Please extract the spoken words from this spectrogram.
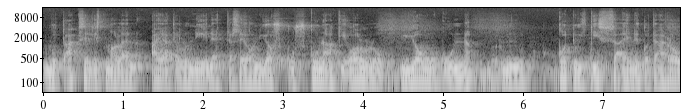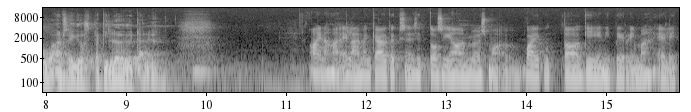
Mutta Akselista mä olen ajatellut niin, että se on joskus kunakin ollut jonkun kotikissa ennen kuin tämä rouva on se jostakin löytänyt. Ainahan eläimen käytökseen sit tosiaan myös vaikuttaa geeniperimä, eli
